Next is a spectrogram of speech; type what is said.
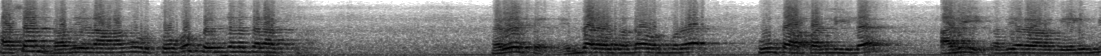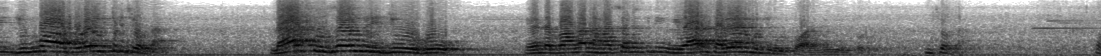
ஹசன் கதையில்லாதவங்க ஒரு தொகை பெண்களை தலாக் சொன்னார் நிறைய பேர். எந்த அளவுக்கு வந்தா ஒரு முறை கூட்டா பள்ளியில அலி கதையில்லாதவங்க எழும்பி ஜும்மா கூட இப்படி சொன்னாங்க. லா துசவ்விஜூஹு என் மகன் ஹசனுக்கு நீங்க யாரும் கல்யாணம் முடிச்சு கொடுப்பாரு நீங்க சொன்னாங்க இப்ப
